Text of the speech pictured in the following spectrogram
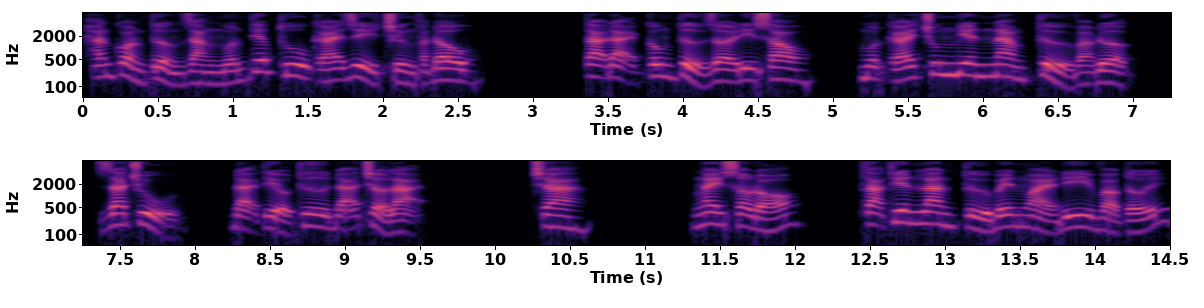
Hắn còn tưởng rằng muốn tiếp thu cái gì trừng phạt đâu. Tạ đại công tử rời đi sau, một cái trung niên nam tử vào được, gia chủ, đại tiểu thư đã trở lại. Cha! Ngay sau đó, tạ thiên lan từ bên ngoài đi vào tới.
